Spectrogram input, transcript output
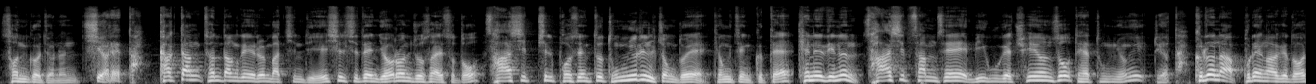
선거전은 치열했다. 각 당 전당대회를 마친 뒤에 실시된 여론조사에서도 47% 동률일 정도의 경쟁 끝에 케네디는 43세의 미국의 최연소 대통령이 되었다. 그러나 불행하게도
